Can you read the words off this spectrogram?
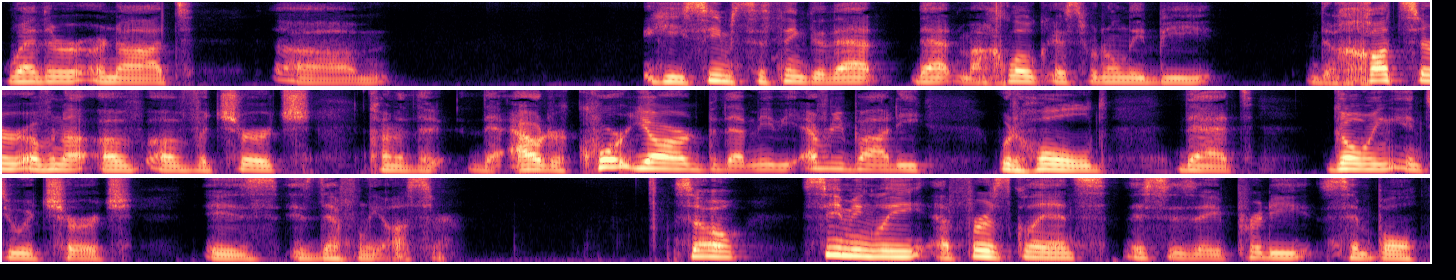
whether or not um, he seems to think that that, that machlokas would only be the chutzner of, an, of, of a church, kind of the, the outer courtyard, but that maybe everybody would hold that going into a church is, is definitely usser. So, seemingly at first glance, this is a pretty simple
